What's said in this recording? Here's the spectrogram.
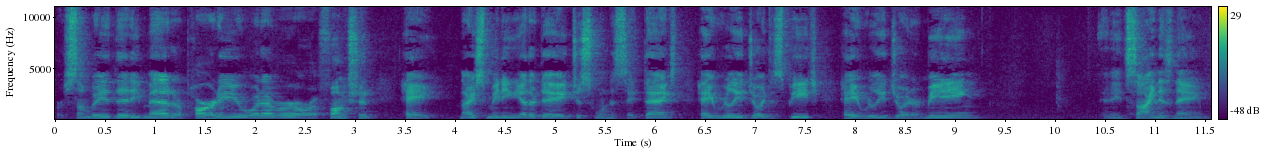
or somebody that he met at a party or whatever or a function, hey, Nice meeting the other day. Just wanted to say thanks. Hey, really enjoyed the speech. Hey, really enjoyed our meeting. And he'd sign his name.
